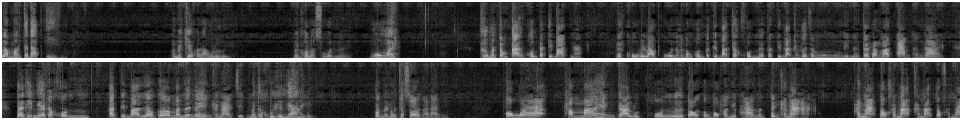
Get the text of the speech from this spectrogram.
แล้วมันก็ดับเอง มันไม่เกี่ยวกับเราเลย มันคนละส่วนเลย งงไหม คือมันต้องการคนปฏิบัติน่ะแม่ครูเวลาพูดนะมันต้องคนปฏิบัติ ถ้าคนไม่ปฏิบัติมันก็จะงงนิดนึงแต่สามารถตามทันได้ แต่ทีเนี้ยถ้าคนปฏิบัติแล้วก็มันไม่เห็นขนาดจิต มันก็คุยกันยากอีก ก็ไม่รู้จะสอนอะไร เพราะว่า ธรรมะแห่งการหลุดพ้น หรือต่อตรงต่อพระนิพพานมันเป็นขณะขณะต่อขณะขณะต่อขณะ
